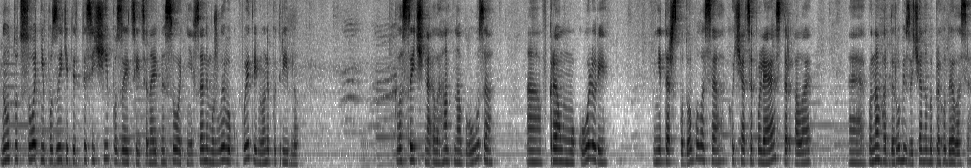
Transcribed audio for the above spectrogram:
Ну тут сотні позицій, тисячі позицій, це навіть не сотні. Все неможливо купити і воно не потрібно. Класична елегантна блуза в кремовому кольорі. Мені теж сподобалася, хоча це поліестер, але е, вона в гардеробі, звичайно, би пригодилася.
